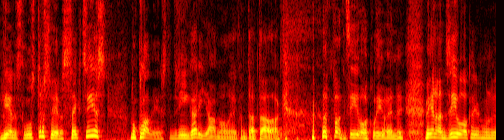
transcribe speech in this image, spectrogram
vienas lustras, vienas sekcijas, uh, nu, klavieres, tad Rīga arī jānoliek un tā tālāk. Pat dzīvoklī vai ne? Vienādi dzīvokļi un,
